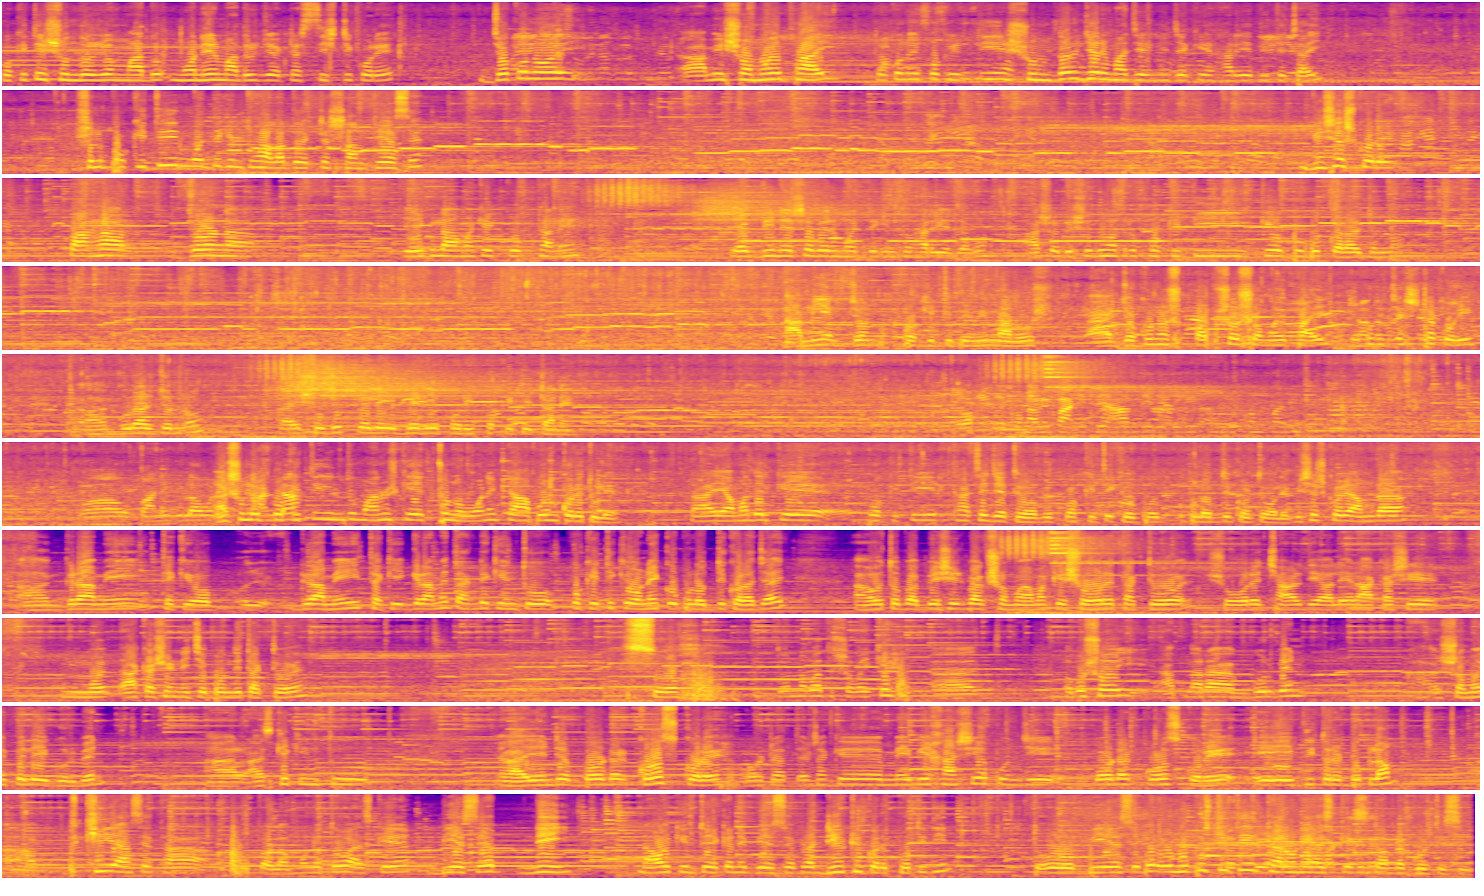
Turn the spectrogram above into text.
প্রকৃতির সৌন্দর্য মাধু মনের মাধুর্য একটা সৃষ্টি করে। যখন ওই, আমি সময় পাই, তখন ওই প্রকৃতির সৌন্দর্যের মাঝে নিজেকে হারিয়ে দিতে চাই। আসলে প্রকৃতির মধ্যে কিন্তু আলাদা একটা শান্তি আছে। বিশেষ করে পাহাড়, ঝর্ণা এইগুলো আমাকে খুব টানে। একদিন এসবের মধ্যে কিন্তু হারিয়ে যাব। আসলে শুধুমাত্র প্রকৃতিকে উপভোগ করার জন্য। আমি একজন প্রকৃতিপ্রেমী মানুষ আর যখন অবসর সময় পাই তখনই চেষ্টা করি ঘোরার জন্য। তাই সুযোগ পেলেই বেরিয়ে পড়ি প্রকৃতি টানে। এখন আমি পানিতে হাত দিতে দেখি কীরকম পানি। আসলে প্রকৃতি কিন্তু মানুষকে একটু না অনেকটা আপন করে তোলে। তাই আমাদেরকে প্রকৃতির কাছে যেতে হবে প্রকৃতিকে উপ- উপলব্ধি করতে হলে। বিশেষ করে আমরা গ্রামে থেকে গ্রামেই থাকি। গ্রামে থাকলে কিন্তু প্রকৃতিকে অনেক উপলব্ধি করা যায়। হয়তো বা বেশিরভাগ সময় আমাকে শহরে থাকতে হয়। শহরে ছাড় দেওয়ালের আকাশে আকাশের নিচে বন্দি থাকতে হয়। সো ধন্যবাদ সবাইকে। অবশ্যই আপনারা ঘুরবেন সময় পেলেই ঘুরবেন। আর আজকে কিন্তু ইন্ডিয়া বর্ডার ক্রস করে অর্থাৎ এটাকে মেবি হাসিয়া পুঞ্জি বর্ডার ক্রস করে এই ভিতরে ঢুকলাম। কি আছে তা করলাম। মূলত আজকে বিএসএফ নেই। নাও কিন্তু এখানে বিএসএফরা ডিউটি করে প্রতিদিন। তো বিএসএফ এর অনুপস্থিতির কারণে আজকে কিন্তু আমরা ঘুরতেছি।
